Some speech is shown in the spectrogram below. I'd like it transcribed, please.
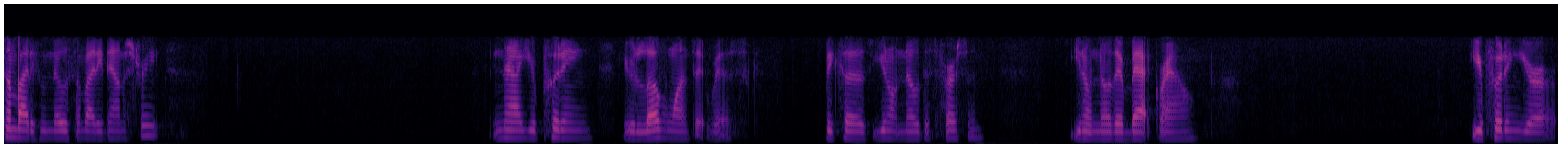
somebody who knows somebody down the street, now you're putting your loved ones at risk because you don't know this person, you don't know their background, you're putting your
